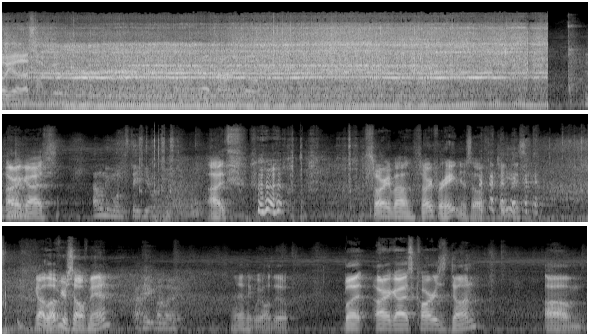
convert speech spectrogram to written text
Oh yeah, that's not good. Yeah. All right, guys. I don't even want to stay here with you. I. sorry about. Sorry for hating yourself. Jeez. you gotta love yourself, man. I hate my life. I think we all do. But all right, guys, car is done. Um,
